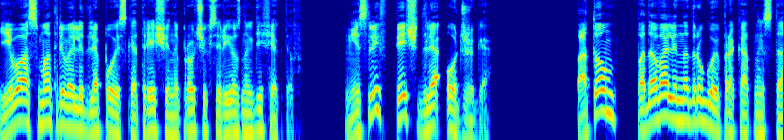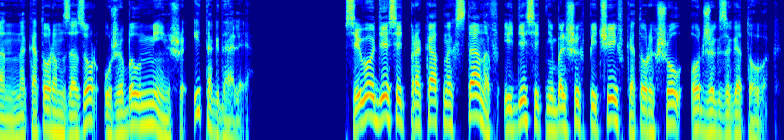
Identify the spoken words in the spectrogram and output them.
его осматривали для поиска трещин и прочих серьезных дефектов, несли в печь для отжига. Потом подавали на другой прокатный стан, на котором зазор уже был меньше и так далее. Всего 10 прокатных станов и 10 небольших печей, в которых шел отжиг заготовок.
